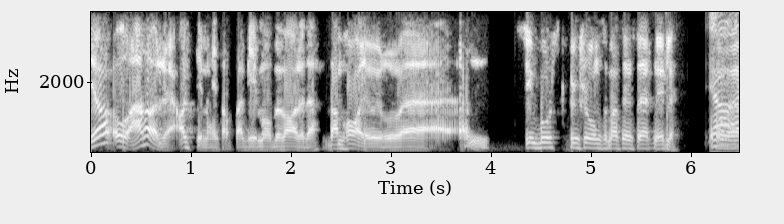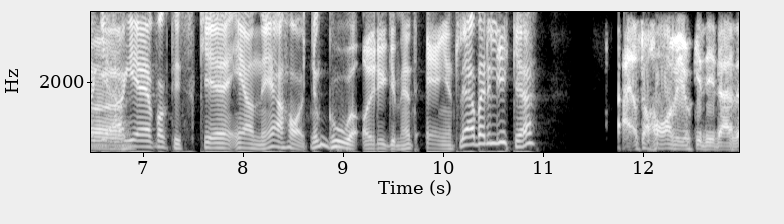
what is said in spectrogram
Ja, og jeg har alltid ment at vi må bevare det. De har jo eh, en symbolsk funksjon som jeg syns er helt nydelig. Ja, jeg, eh, jeg er faktisk enig. Jeg har ikke noen gode argument, egentlig. Jeg bare liker det. Nei, så altså, har vi jo ikke de der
